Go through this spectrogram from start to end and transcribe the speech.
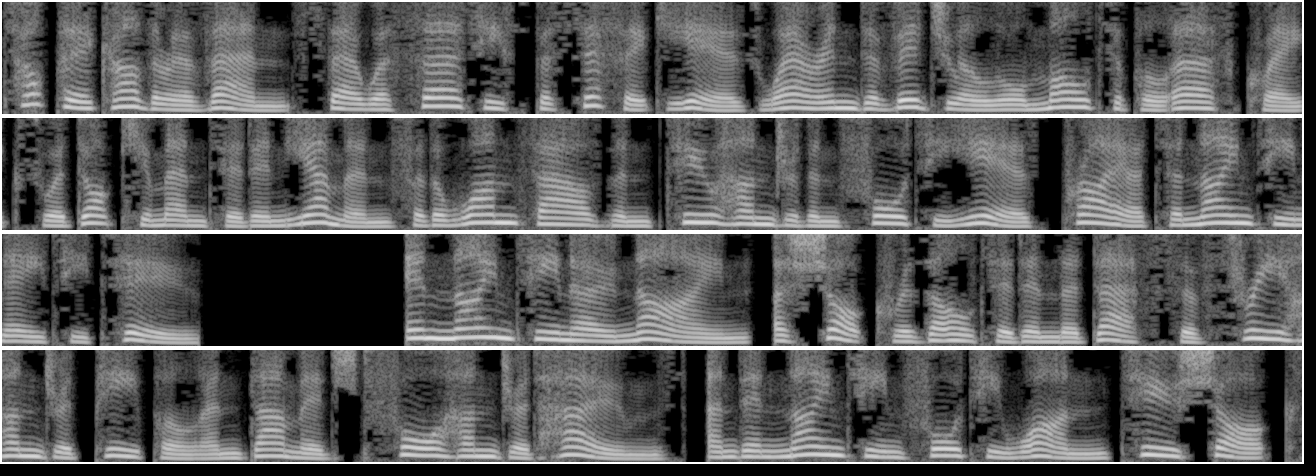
Topic other events There were 30 specific years where individual or multiple earthquakes were documented in Yemen for the 1,240 years prior to 1982. In 1909, a shock resulted in the deaths of 300 people and damaged 400 homes, and in 1941 two shocks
